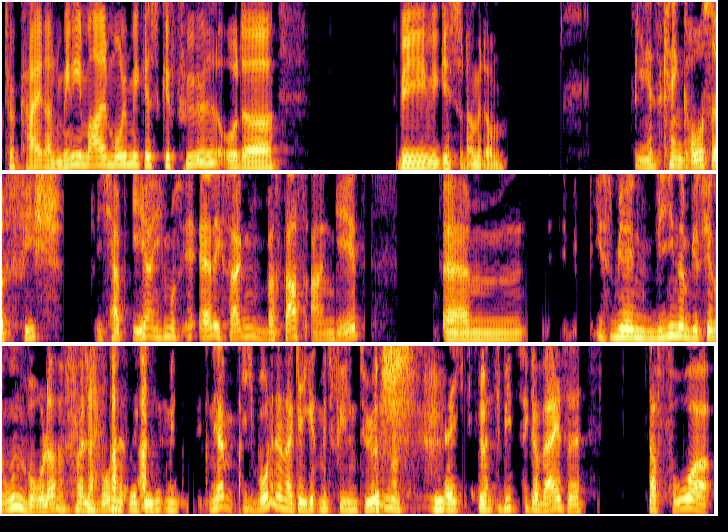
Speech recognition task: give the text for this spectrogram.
Türkei dann minimal mulmiges Gefühl oder wie, wie gehst du damit um? Ich bin jetzt kein großer Fisch. Ich habe eher, ich muss e-, ehrlich sagen, was das angeht, ähm, ist mir in Wien ein bisschen unwohler, weil ich wohne in einer Gegend mit, ja, ich wohne in einer Gegend mit vielen Türken und äh, ich, ganz witzigerweise, davor,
